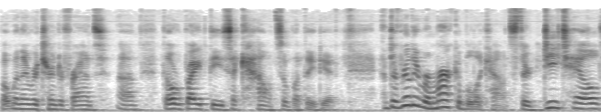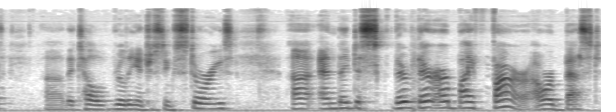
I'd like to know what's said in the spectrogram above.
But when they return to France, um, they'll write these accounts of what they did, and they're really remarkable accounts. They're detailed. Uh, they tell really interesting stories, uh, and they just there there are by far our best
